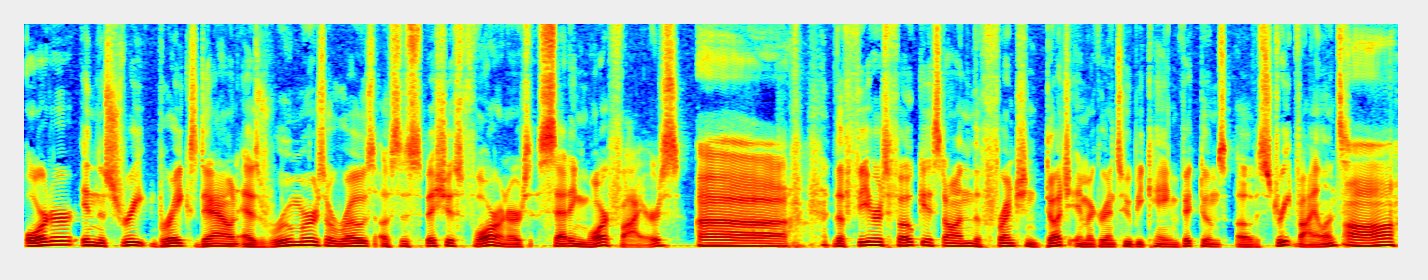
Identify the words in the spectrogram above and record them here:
Order in the street breaks down as rumors arose of suspicious foreigners setting more fires. Uh, The fears focused on the French and Dutch immigrants who became victims of street violence. aw.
